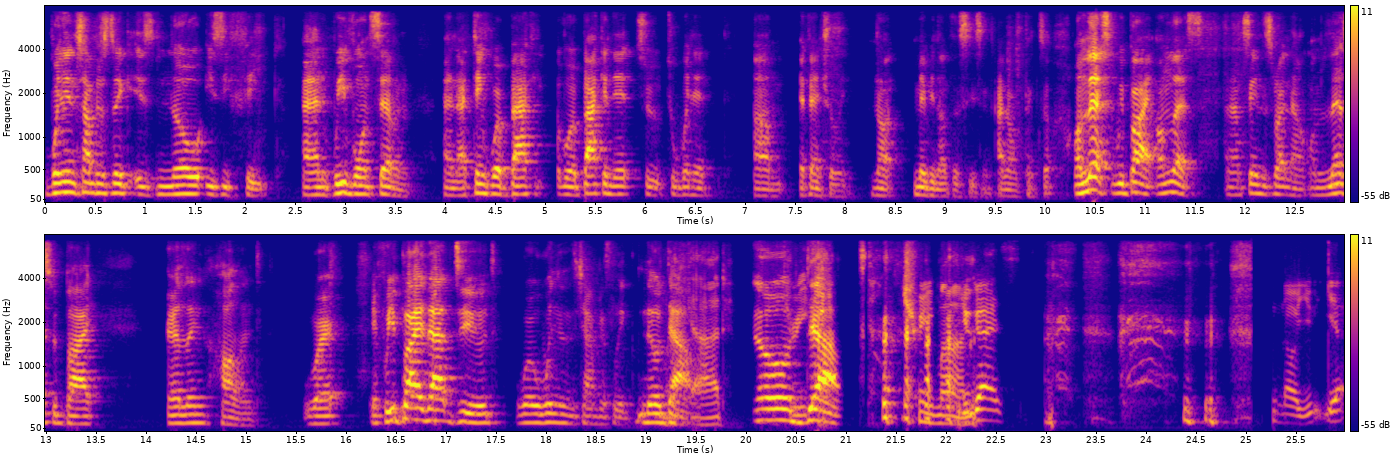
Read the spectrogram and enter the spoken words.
Winning Champions League is no easy feat, and we've won seven, and I think we're back we're back in it to to win it um, eventually. Not maybe not this season. I don't think so. Unless we buy, unless, and I'm saying this right now, unless we buy Erling Haaland, where if we buy that dude, we're winning the Champions League, no Oh doubt, God. no Dream- doubt. Dream on. You guys, no, you yeah.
